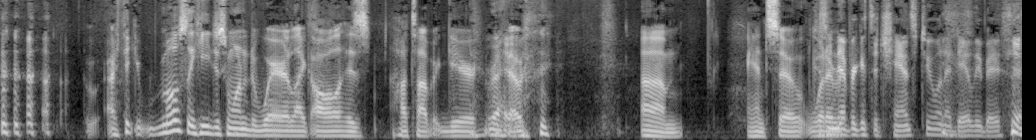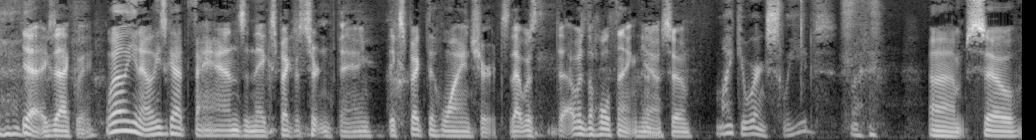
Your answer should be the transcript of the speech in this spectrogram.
I think mostly he just wanted to wear like all his Hot Topic gear. Right. Was- um, and so Because he never gets a chance to on a daily basis. yeah, exactly. Well, you know, he's got fans, and they expect a certain thing. They expect the Hawaiian shirts. That was that was the whole thing. You know, so. Mike, you're wearing sleeves? Um, so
